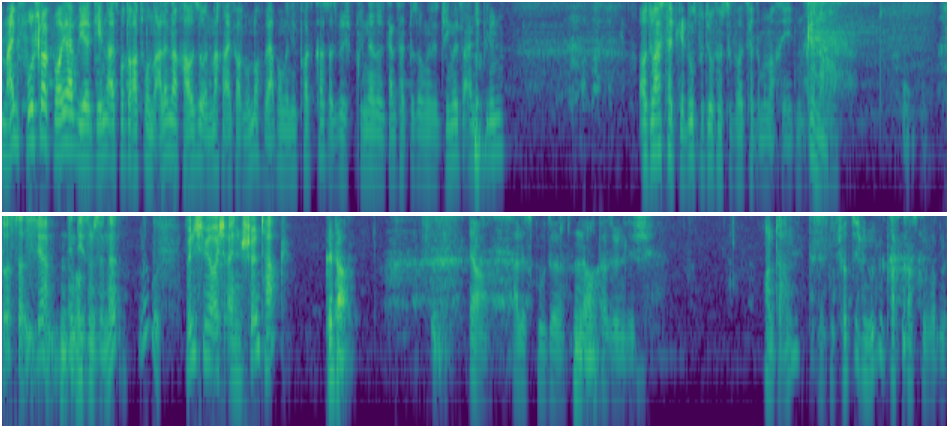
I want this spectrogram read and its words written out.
Mein Vorschlag war ja, wir gehen als Moderatoren alle nach Hause und machen einfach nur noch Werbung in den Podcast. Also wir springen dann die ganze Zeit bis irgendwelche Jingles einspielen. Aber du hast halt Geltungsbedürfnis, du wolltest halt immer noch reden. Genau. So ist das, ja. In diesem Sinne Na gut. wünschen wir euch einen schönen Tag. Genau. Ja, alles Gute. No. Auch persönlich. Und dann, Das ist ein 40-Minuten-Podcast geworden.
